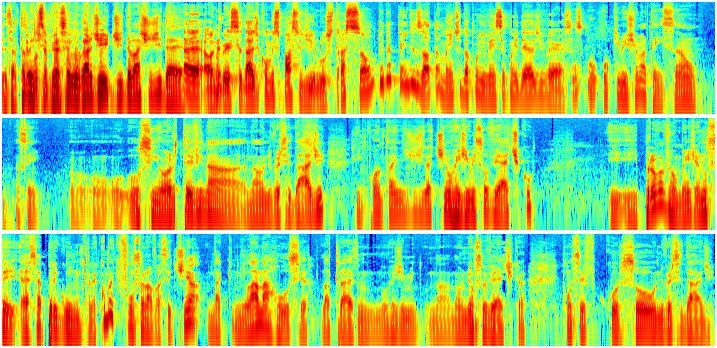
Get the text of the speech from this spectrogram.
Exatamente, deveria ser lugar de, de, debate de ideia. É, a universidade como espaço de ilustração que depende exatamente da convivência com ideias diversas. O, o que me chama a atenção, assim, o, o, o senhor teve na, na universidade enquanto ainda tinha um regime soviético e, e, provavelmente, eu não sei, essa é a pergunta, né? Como é que funcionava? Você tinha na, lá na Rússia, lá atrás, no, no regime, na, na, União Soviética, quando você cursou a universidade,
